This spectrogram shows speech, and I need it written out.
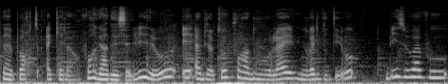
peu importe à quelle heure vous regardez cette vidéo, et à bientôt pour un nouveau live, une nouvelle vidéo. Bisous à vous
